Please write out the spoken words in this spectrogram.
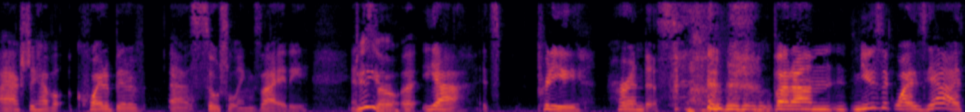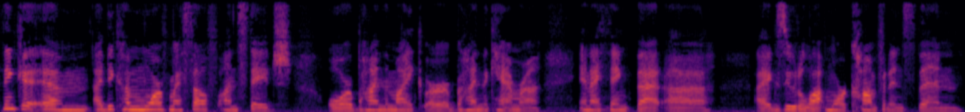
I actually have a, quite a bit of uh, social anxiety. And Do you? so, uh, yeah, it's pretty horrendous. but um, music-wise, yeah, I think um, I become more of myself on stage or behind the mic or behind the camera, and I think that uh, I exude a lot more confidence than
